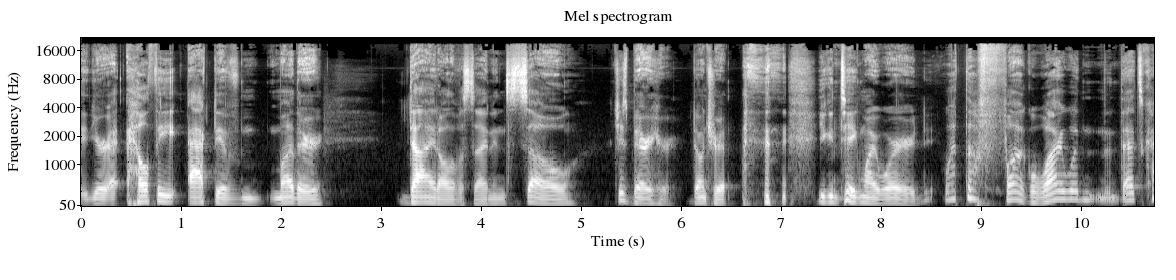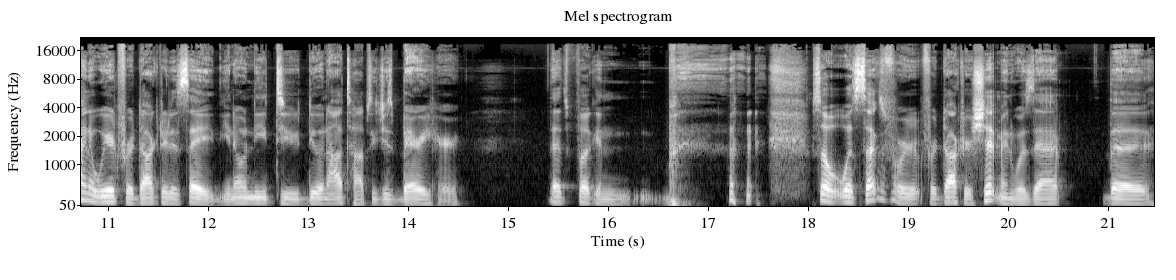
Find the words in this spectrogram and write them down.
your healthy, active mother died all of a sudden. So just bury her. Don't trip. you can take my word. What the fuck? Why wouldn't that's kind of weird for a doctor to say? You don't need to do an autopsy, just bury her. That's fucking so what sucks for for Dr. Shipman was that the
